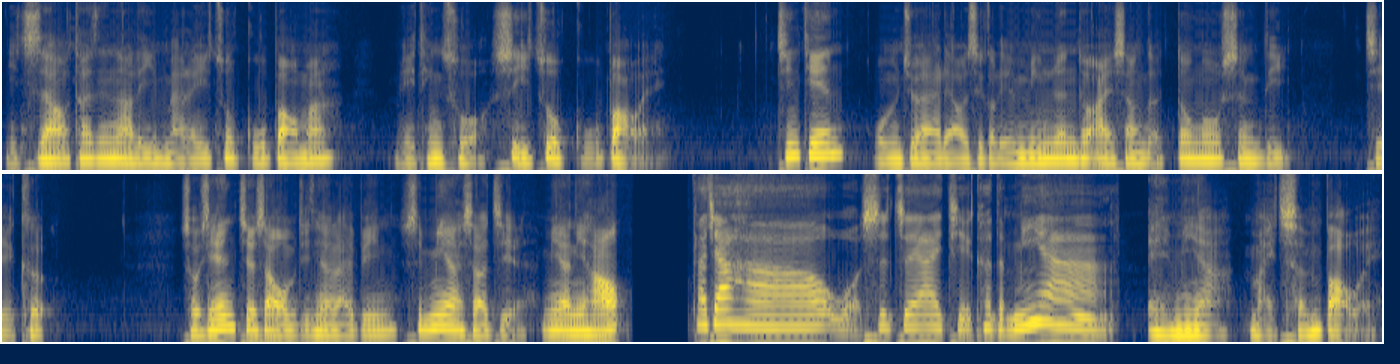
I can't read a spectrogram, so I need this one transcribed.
你知道他在那里买了一座古堡吗？没听错，是一座古堡。诶，今天我们就来聊这个连名人都爱上的东欧圣地——捷克。首先介绍我们今天的来宾是米娅小姐，米娅你好。大家好，我是最爱杰克的米娅。哎，米娅买城堡，哎，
